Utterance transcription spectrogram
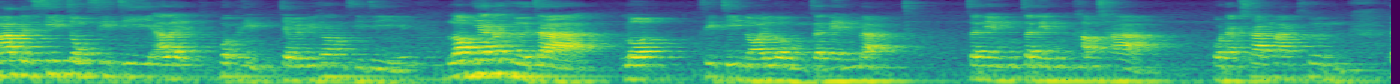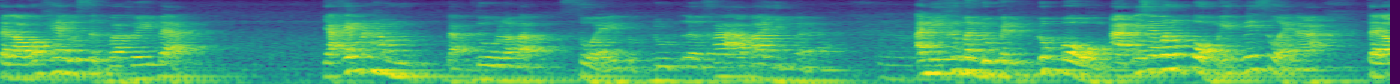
มาเป็นซีจงซีจีอะไรปกติจะเป็นวิเคราะห์ของซีจีรอบเนี้ยก็คือจะลดซีจีน้อยลง จะเน้นแบบ จะเน้นจะเน้นทำฉากโปรดักชันมากขึ้น แต่เราก็แค่รู้สึกว่าเฮ้ยแบบ อยากให้มันทำแบบดูแล้วแบบสวยแบบ ดูเลอค่าอาบ้ายิ้มเหมือนกันอันนี้คือมันดูเป็นลูกโป่งอะไม่ใช่ว่าลูกโป่งไม่ไม่สวยนะ แต่เรา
